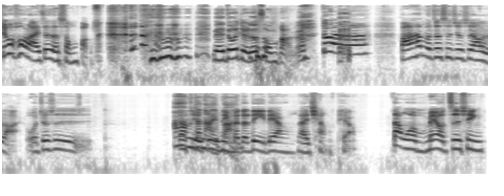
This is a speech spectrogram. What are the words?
结果后来真的松绑，没多久就松绑了。对啊，反正他们这次就是要来，我就是要借？助你们的力量来抢票，但我没有自信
